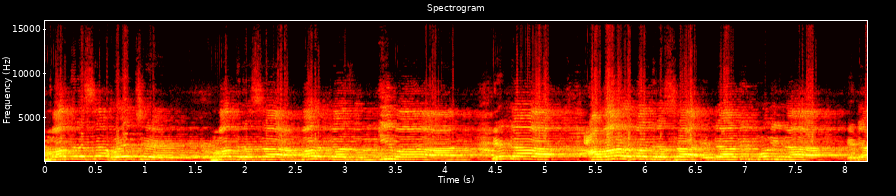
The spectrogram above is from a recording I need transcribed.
মাদ্রাসা হয়েছে মাদ্রাসা মার্কাজুল ইমান আমার মাদ্রাসা, এটা আমি বলি না, এটা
